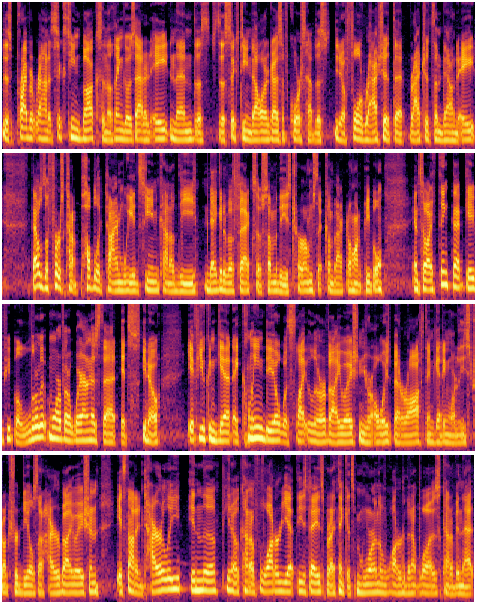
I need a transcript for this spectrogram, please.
this private round at 16 bucks and the thing goes out at eight, and then the the 16 dollar guys, of course, have this you know full ratchet that ratchets them down to eight. That was the first kind of public time we had seen kind of the negative effects of some of these terms that come back to haunt people, and so I think that gave people a little bit more of an awareness that it's you know if you can get a clean deal with slightly lower valuation, you're always better off than getting one of these structured deals at higher valuation. It's not entirely in the you know kind of water yet these days, but I think it's more in the water than it was kind of in that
